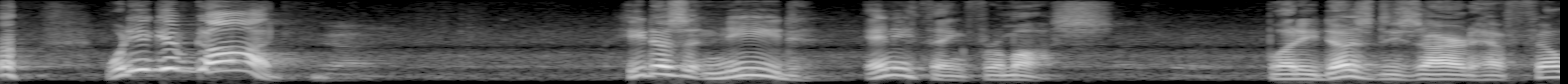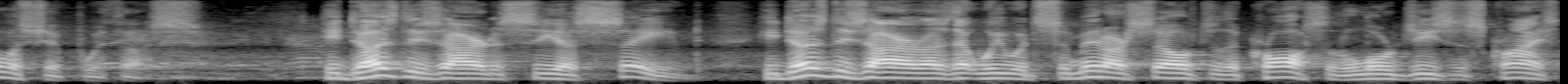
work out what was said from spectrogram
What do you give God? He doesn't need anything from us, but He does desire to have fellowship with us. He does desire to see us saved. He does desire us that we would submit ourselves to the cross of the Lord Jesus Christ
